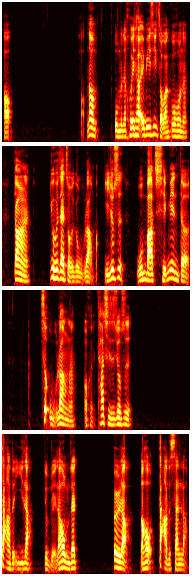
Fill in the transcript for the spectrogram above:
好，好，那我们的回调 A、B、C 走完过后呢，当然又会再走一个五浪嘛，也就是我们把前面的。这五浪呢？OK，它其实就是大的一浪，对不对？然后我们在二浪，然后大的三浪。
